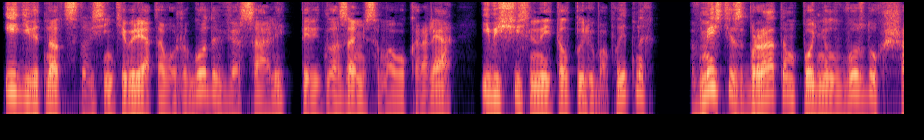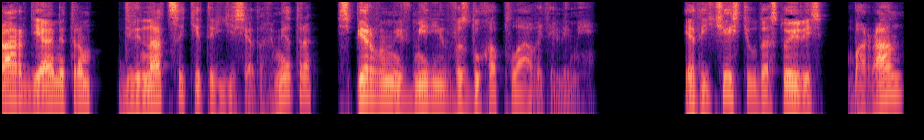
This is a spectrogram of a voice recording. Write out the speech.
и 19 сентября того же года в Версале, перед глазами самого короля и бесчисленной толпы любопытных, вместе с братом поднял в воздух шар диаметром 12,3 метра с первыми в мире воздухоплавателями. Этой чести удостоились баран,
